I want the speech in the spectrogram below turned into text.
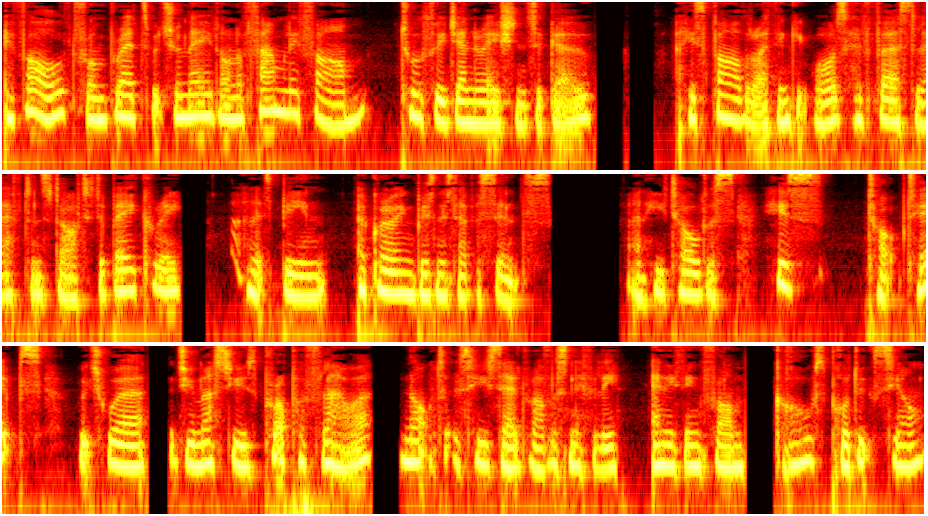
evolved from breads which were made on a family farm two or three generations ago. His father, I think it was, had first left and started a bakery, and it's been a growing business ever since. And he told us his top tips, which were that you must use proper flour, not, as he said rather sniffily, anything from grosse production,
